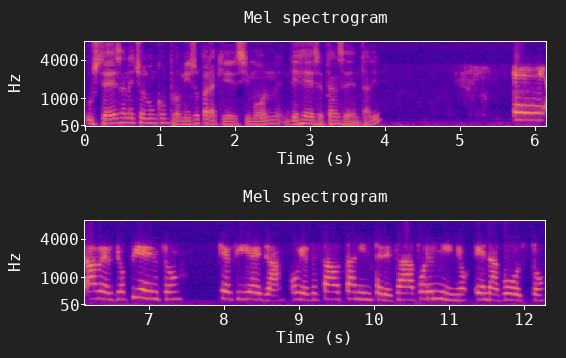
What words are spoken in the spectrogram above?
¿ustedes han hecho algún compromiso para que Simón deje de ser tan sedentario? Eh, a ver, yo pienso que si ella hubiese estado tan interesada por el niño en agosto,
